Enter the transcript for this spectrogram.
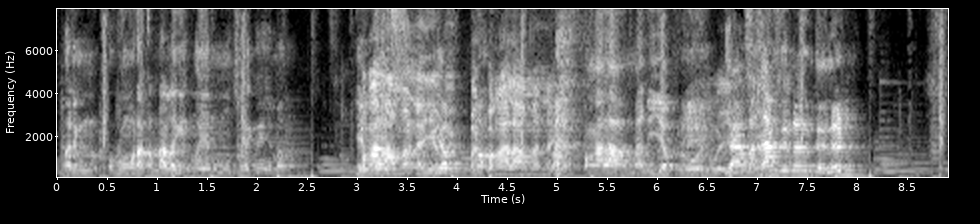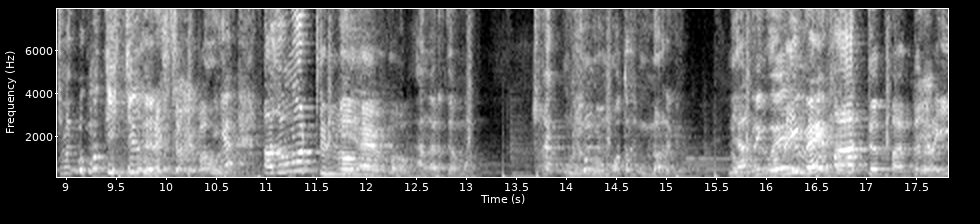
maring ngomong ora kenal lagi ngoyang ngomong celek gue emang Ya, Pengalaman lah ya, ya, pengalaman lah ya. pengalaman iya, Bro. Ya masa angker nang dalan. Cuma gue mau cicil dari Oh. ya langsung mudun mau Iya, ngembok. anggar dia ngomong celek mulai ngomong motor sing bener gitu. Ya, gue. priwe padet Iya, panteri.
